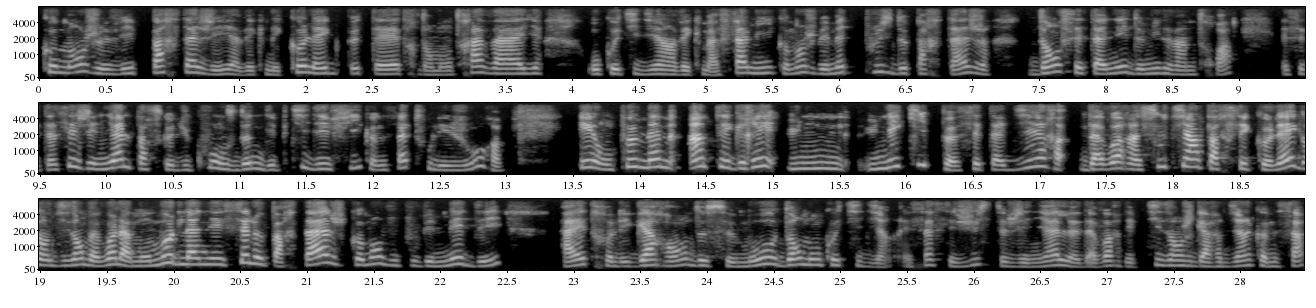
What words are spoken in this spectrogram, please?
comment je vais partager avec mes collègues peut-être, dans mon travail, au quotidien avec ma famille, comment je vais mettre plus de partage dans cette année 2023. Et c'est assez génial parce que du coup, on se donne des petits défis comme ça tous les jours. Et on peut même intégrer une, une équipe, c'est-à-dire d'avoir un soutien par ses collègues en disant, ben voilà, mon mot de l'année, c'est le partage, comment vous pouvez m'aider à être les garants de ce mot dans mon quotidien. Et ça, c'est juste génial d'avoir des petits anges gardiens comme ça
